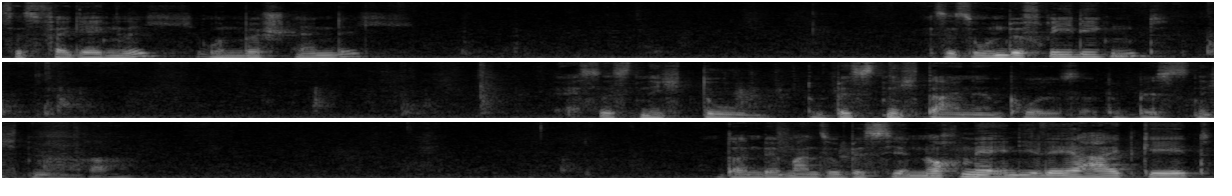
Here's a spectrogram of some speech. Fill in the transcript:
Ist es vergänglich, unbeständig? Ist es unbefriedigend? Es ist nicht du. Du bist nicht deine Impulse. Du bist nicht Mara. Und dann, wenn man so ein bisschen noch mehr in die Leerheit geht,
